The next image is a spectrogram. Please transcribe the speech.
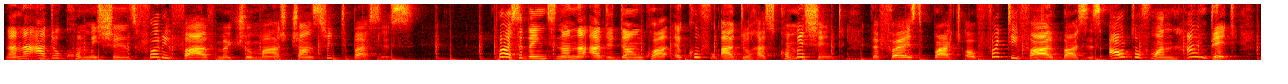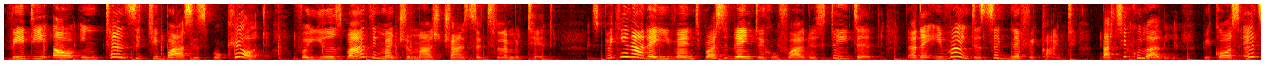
Nana Addo commissions 45 Metro Mass transit buses. President Nana Addo Dankwa Akufo-Addo has commissioned the first batch of 45 buses out of 100 VDL intensity buses procured for use by the Metro Mass Transit Limited. Speaking at the event, President Akufo-Addo stated that the event is significant, particularly because it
